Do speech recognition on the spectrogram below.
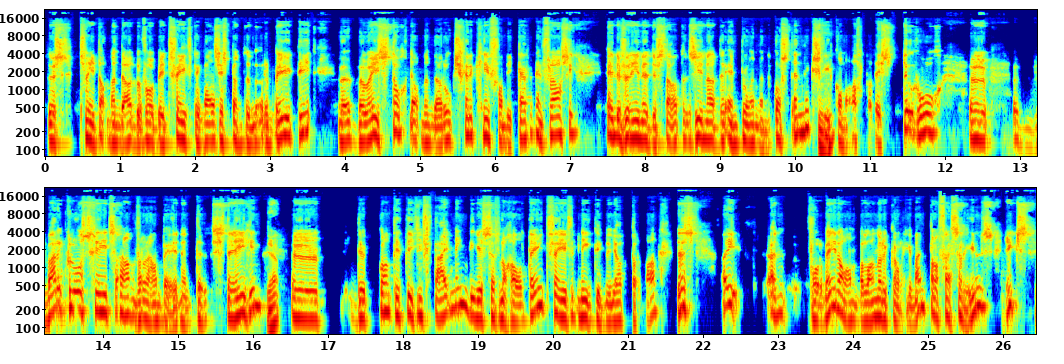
Dus het feit dat men daar bijvoorbeeld 50 basispunten erbij deed, bewijst toch dat men daar ook schrik heeft van die kerninflatie. In de Verenigde Staten zie je naar de Employment Cost Index, 4,8, mhm. dat is te hoog. Uh, werkloosheidsaanvragen beginnen te stijgen. Ja. Uh, de quantitative tightening, die is er nog altijd, 95 miljard per maand. Dus, en voor mij nog een belangrijk argument, professor Hills, X,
